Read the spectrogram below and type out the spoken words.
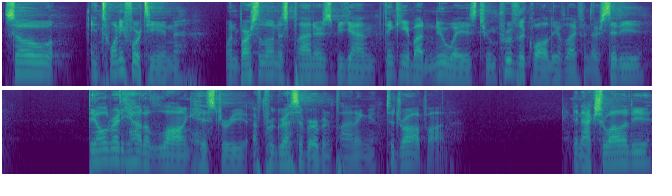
So, in 2014, when Barcelona's planners began thinking about new ways to improve the quality of life in their city, they already had a long history of progressive urban planning to draw upon. In actuality,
